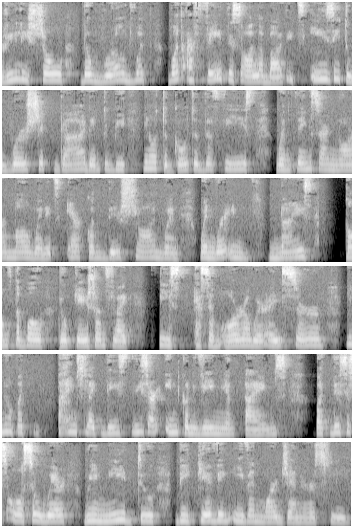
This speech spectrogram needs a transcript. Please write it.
really show the world what what our faith is all about. It's easy to worship God and to be, you know, to go to the feast when things are normal, when it's air conditioned, when when we're in nice, comfortable locations like Feast SM Aura where I serve, you know, but times like these, these are inconvenient times. But this is also where we need to be giving even more generously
